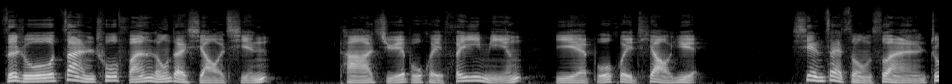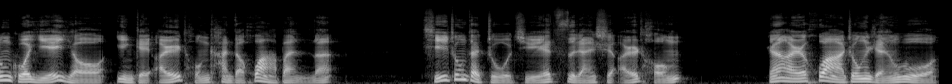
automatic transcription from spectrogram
则如暂出樊笼的小禽，他绝不会飞鸣，也不会跳跃。现在总算中国也有印给儿童看的画本了，其中的主角自然是儿童。然而画中人物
